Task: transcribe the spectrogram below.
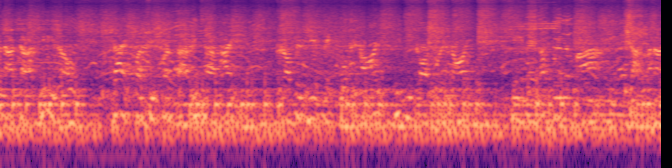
คณาจารย์ที่เราได้ประสิทธิ์ประสานวิชาให้ เราเป็นเพียงเด็กตัวน้อยๆพิธีกรตัวน้อยๆที่ได้รับเรียนมาจากคณา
